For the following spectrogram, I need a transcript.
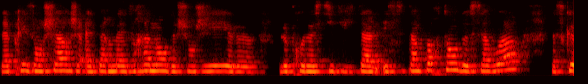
la prise en charge, elle permet vraiment de changer le, pronostic vital. Et c'est important de savoir, parce que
